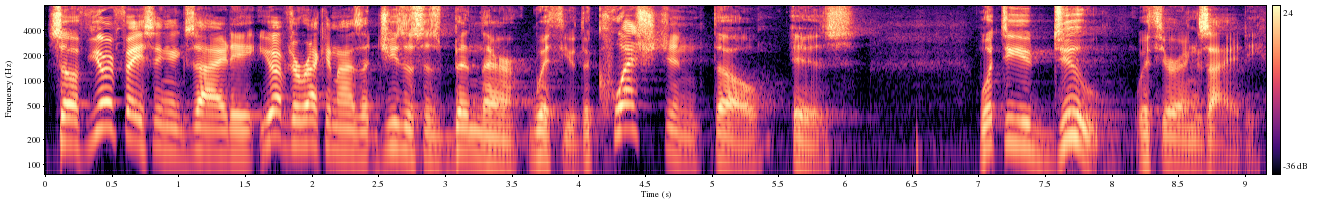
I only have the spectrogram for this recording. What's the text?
So if you're facing anxiety, you have to recognize that Jesus has been there with you. The question, though, is what do you do with your anxiety?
